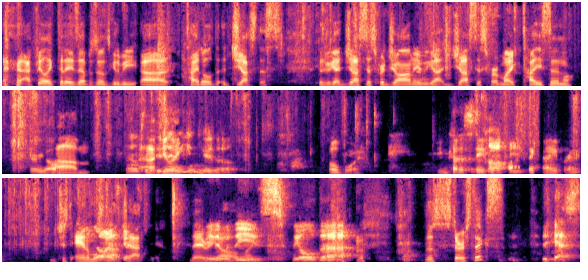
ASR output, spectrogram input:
I feel like today's episode is going to be uh, titled "Justice" because we got justice for Johnny, we got justice for Mike Tyson. There you go. Um, I don't think I there's feel anything in here though. oh boy, you can cut a steak with a coffee. plastic knife, right? just animal No, style it's got- There we go. with Mike. these. The old. uh Those stir sticks. Yes.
